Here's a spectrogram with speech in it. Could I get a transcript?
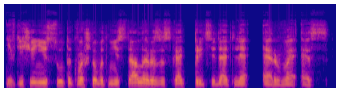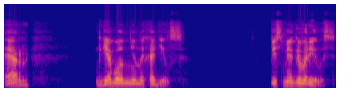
и в течение суток во что бы то ни стало разыскать председателя РВСР, где бы он ни находился. В письме говорилось,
